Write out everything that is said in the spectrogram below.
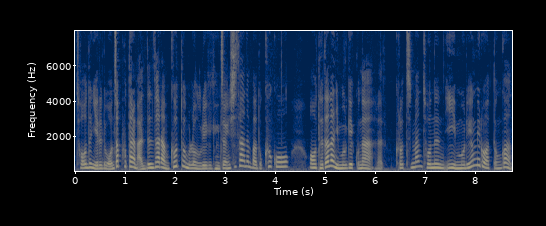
저는 예를 들어 원작 포탈을 만든 사람, 그것도 물론 우리에게 굉장히 시사하는 바도 크고, 어, 대단한 인물이겠구나. 그렇지만 저는 이 인물이 흥미로웠던 건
